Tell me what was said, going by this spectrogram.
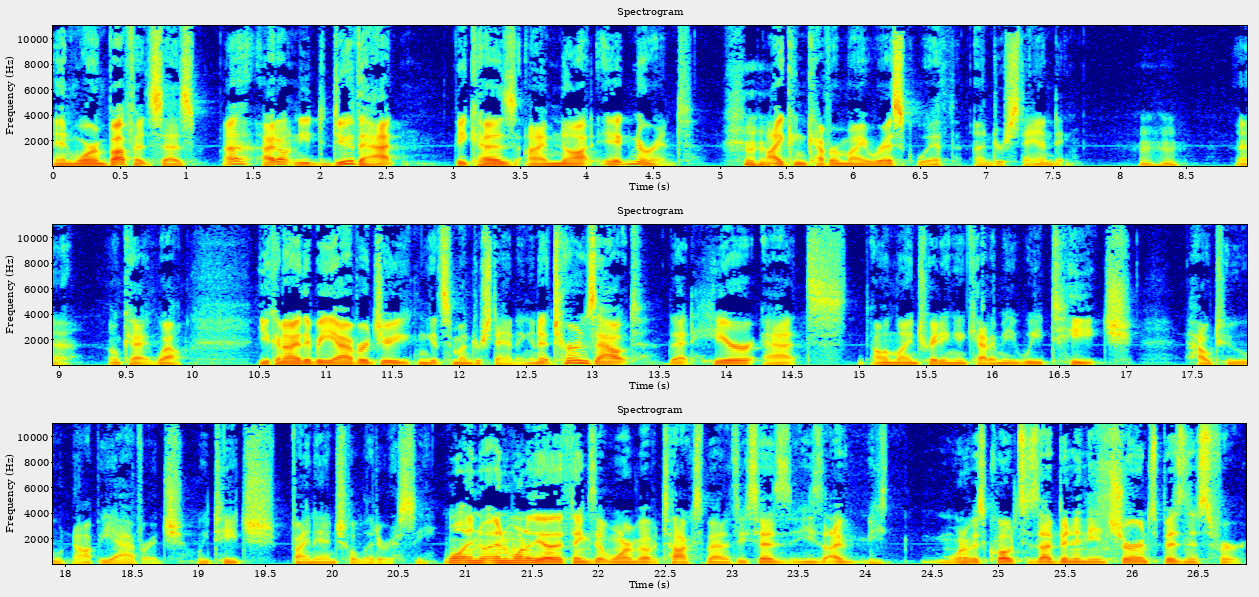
And Warren Buffett says, uh, I don't need to do that because I'm not ignorant. I can cover my risk with understanding. Mm-hmm. okay, well, you can either be average or you can get some understanding. And it turns out that here at Online Trading Academy, we teach how to not be average. We teach financial literacy. Well, and and one of the other things that Warren Buffett talks about is he says he's I've he's, one of his quotes is I've been in the insurance business for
